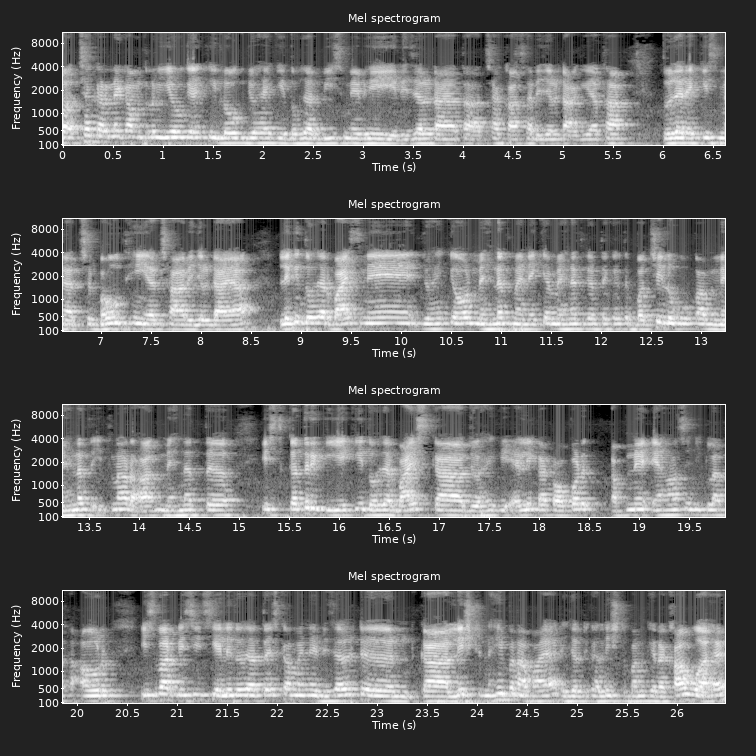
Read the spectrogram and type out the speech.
अच्छा करने का मतलब ये हो गया कि लोग जो है कि 2020 में भी रिज़ल्ट आया था अच्छा खासा रिज़ल्ट आ गया था। 2021 में अच्छा बहुत ही अच्छा रिज़ल्ट आया। लेकिन 2022 में जो है कि और मेहनत मैंने किया। मेहनत करते करते बच्चे लोगों का मेहनत इतना रहा, मेहनत इस कदर की है कि 2022 का जो है कि एल का टॉपर अपने यहाँ से निकला था। और इस बार बीसीसीएल दो का मैंने रिज़ल्ट का लिस्ट नहीं बना पाया। रिज़ल्ट का लिस्ट बन के रखा हुआ है।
